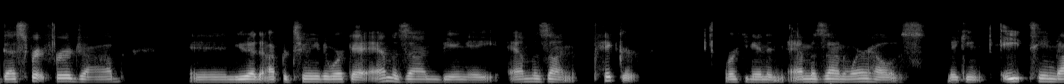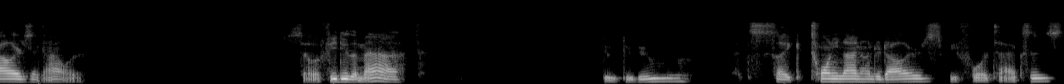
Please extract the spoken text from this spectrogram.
desperate for a job, and you had the opportunity to work at Amazon, being a Amazon picker, working in an Amazon warehouse, making eighteen dollars an hour. So if you do the math, do do do, that's like twenty nine hundred dollars before taxes.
